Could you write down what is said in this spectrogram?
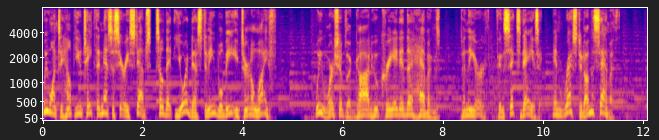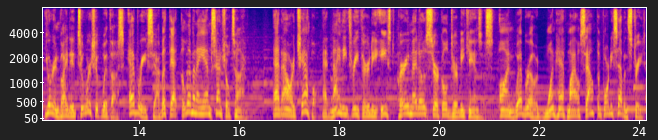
we want to help you take the necessary steps so that your destiny will be eternal life. We worship the God who created the heavens and the earth in six days and rested on the Sabbath. You're invited to worship with us every Sabbath at 11 a.m. Central Time at our chapel at 9330 East Prairie Meadows Circle, Derby, Kansas, on Webb Road, one half mile south of 47th Street,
